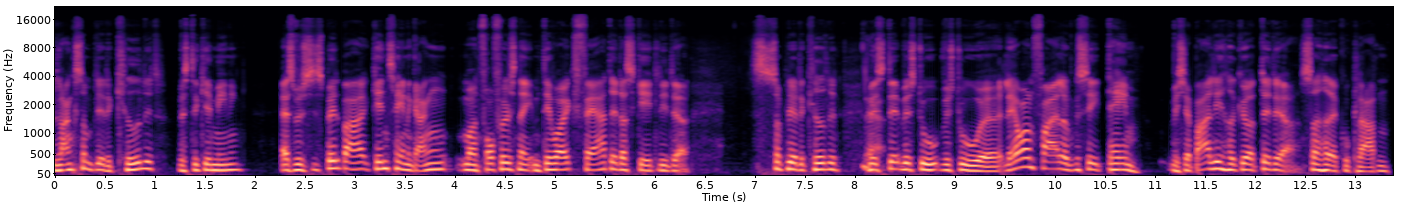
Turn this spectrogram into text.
langsomt bliver det kedeligt, hvis det giver mening. Altså hvis et spil bare gentagende gange, man får følelsen af, at det var ikke fair, det der skete lige der, så bliver det kedeligt. Ja. Hvis, det, hvis du, hvis du øh, laver en fejl, og du kan se, damn, hvis jeg bare lige havde gjort det der, så havde jeg kunne klare den.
